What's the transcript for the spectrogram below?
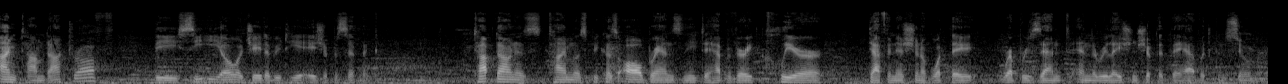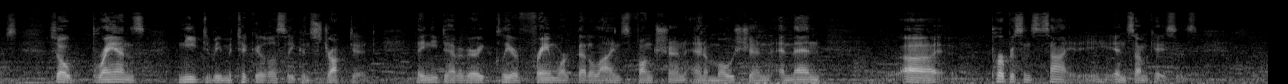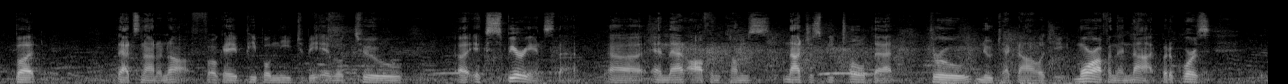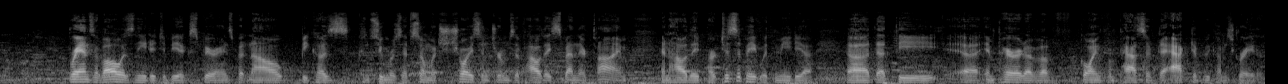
I'm Tom Doctoroff, the CEO of JWT Asia Pacific. Top down is timeless because all brands need to have a very clear definition of what they represent and the relationship that they have with consumers. So brands need to be meticulously constructed. They need to have a very clear framework that aligns function and emotion and then uh, purpose in society in some cases. But that's not enough. Okay, people need to be able to uh, experience that. Uh, and that often comes not just be told that through new technology, more often than not. But of course, brands have always needed to be experienced, but now because consumers have so much choice in terms of how they spend their time and how they participate with media, uh, that the uh, imperative of going from passive to active becomes greater.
